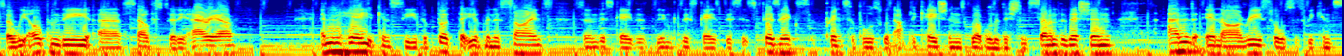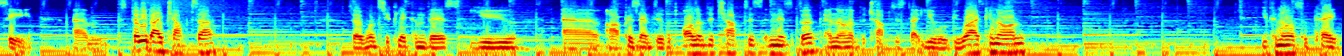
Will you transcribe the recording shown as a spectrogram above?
So we open the uh, self-study area and in here you can see the book that you've been assigned. So in this case, in this case, this is Physics, Principles with Applications, Global Edition, 7th edition. And in our resources, we can see um, study by chapter. So once you click on this, you uh, are presented with all of the chapters in this book and all of the chapters that you will be working on. You can also take,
